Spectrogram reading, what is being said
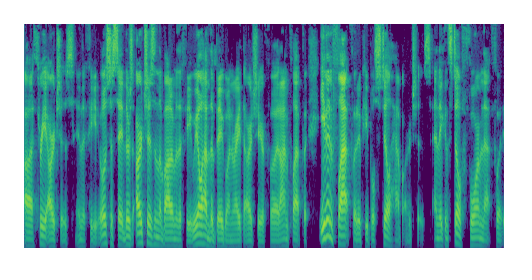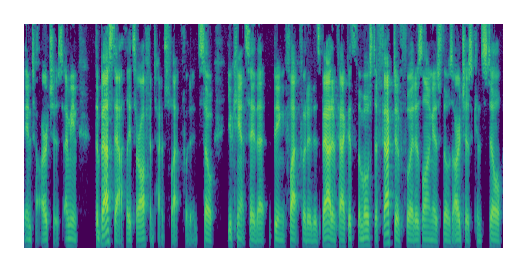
uh, three arches in the feet. Well, let's just say there's arches in the bottom of the feet. We all have the big one, right? The arch of your foot. I'm flat foot. Even flat footed people still have arches and they can still form that foot into arches. I mean, the best athletes are oftentimes flat footed. So you can't say that being flat footed is bad. In fact, it's the most effective foot as long as those arches can still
